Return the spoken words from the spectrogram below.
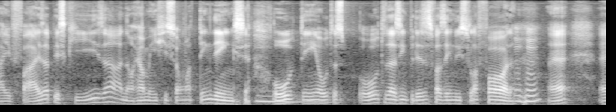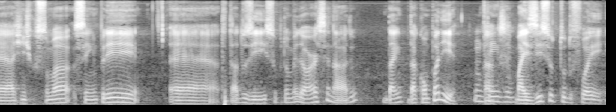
Aí faz a pesquisa. Ah, não, realmente isso é uma tendência. Hum. Ou tem outras, outras empresas fazendo isso lá fora. Uhum. Né? É, a gente costuma sempre é, traduzir isso para o melhor cenário da, da companhia. Tá? Mas isso tudo foi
